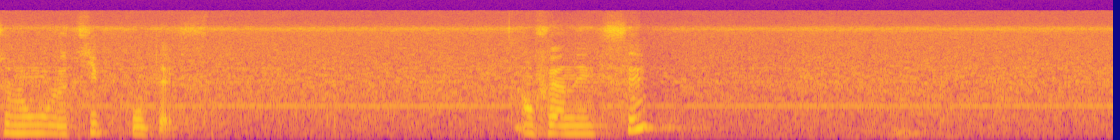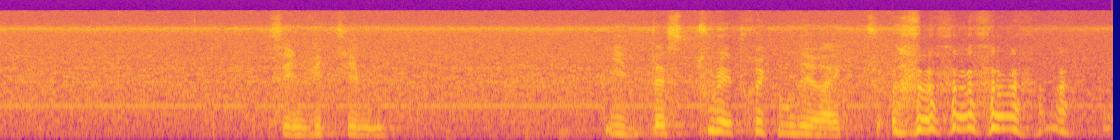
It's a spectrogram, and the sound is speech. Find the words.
selon le type qu'on teste. On fait un essai C'est une victime. Il teste tous les trucs en direct.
